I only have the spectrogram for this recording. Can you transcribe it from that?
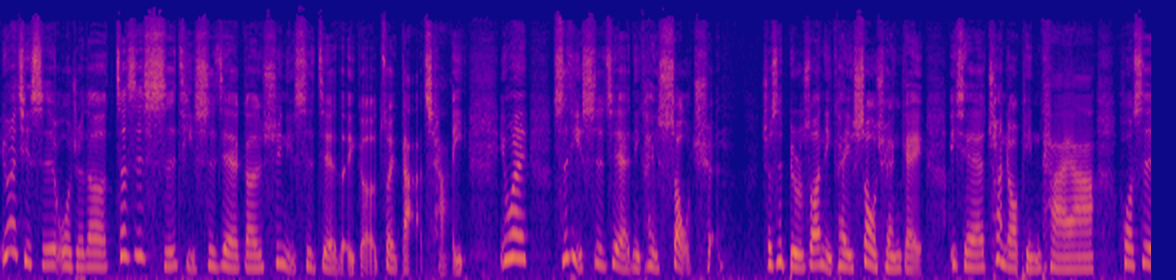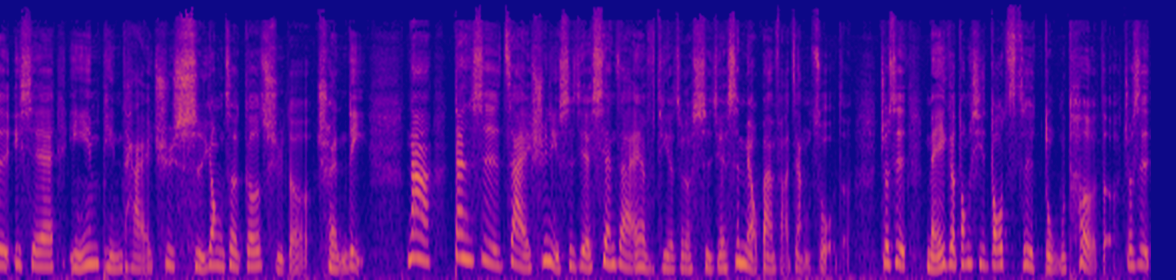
因为其实我觉得这是实体世界跟虚拟世界的一个最大的差异，因为实体世界你可以授权。就是比如说你可以授权给一些串流平台啊，或是一些影音平台去使用这歌曲的权利。那但是在虚拟世界，现在 FT 的这个世界是没有办法这样做的，就是每一个东西都是独特的，就是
